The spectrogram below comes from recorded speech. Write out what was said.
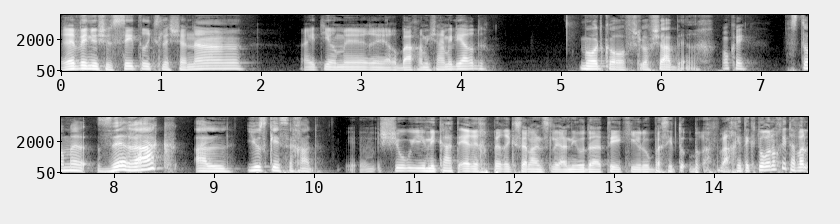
revenue של Citrix לשנה, הייתי אומר 4-5 מיליארד. מאוד קרוב, שלושה בערך. אוקיי. אז אתה אומר, זה רק על use case אחד. שהוא יניקת ערך פר אקסלנס לעניות דעתי, כאילו בסיטו... בארכיטקטורה הנוכחית, אבל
